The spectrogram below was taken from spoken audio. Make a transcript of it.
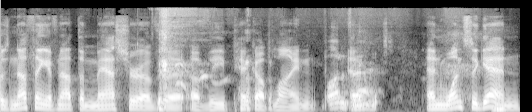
is nothing if not the master of the of the pickup line. Fun And, fact. and once again,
